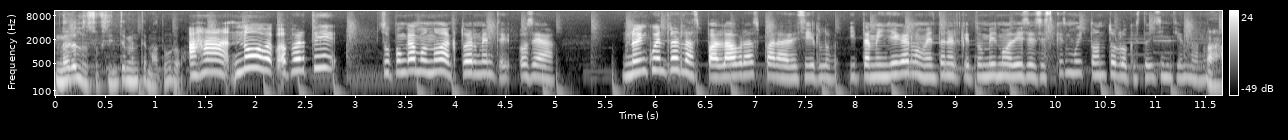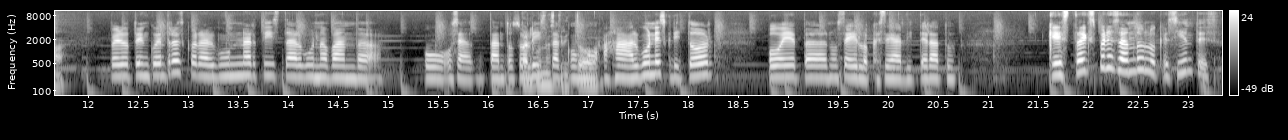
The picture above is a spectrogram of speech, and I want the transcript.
No eres lo suficientemente maduro. Ajá, no, aparte, supongamos, no, actualmente, o sea, no encuentras las palabras para decirlo y también llega el momento en el que tú mismo dices, es que es muy tonto lo que estoy sintiendo, ¿no? Ajá. Pero te encuentras con algún artista, alguna banda, o, o sea, tanto solista como, ajá, algún escritor, poeta, no sé, lo que sea, literato, que está expresando lo que sientes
